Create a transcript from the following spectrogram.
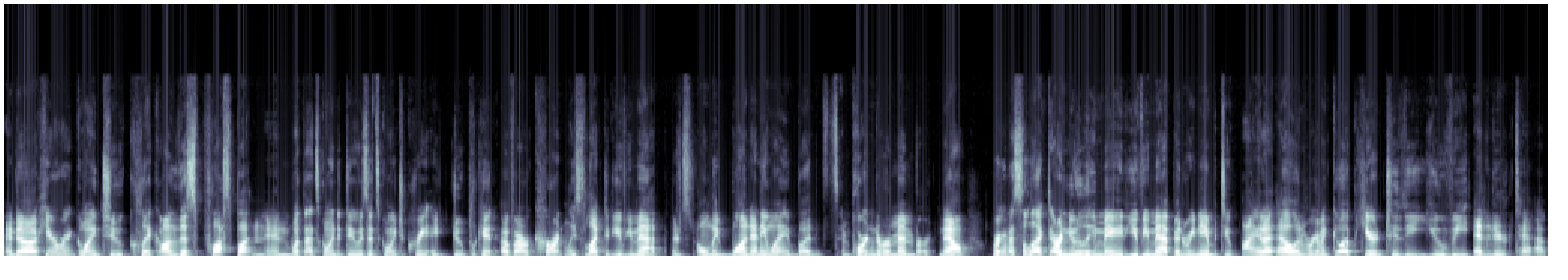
And uh, here we're going to click on this plus button, and what that's going to do is it's going to create a duplicate of our currently selected UV map. There's only one anyway, but it's important to remember. Now, we're going to select our newly made UV map and rename it to eye.L, and we're going to go up here to the UV Editor tab.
